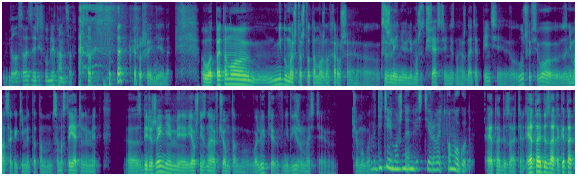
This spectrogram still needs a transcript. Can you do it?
Голосовать за республиканцев. Хорошая идея, да. Вот, поэтому не думаю, что что-то можно хорошее, к сожалению, или, может, к счастью, не знаю, ждать от пенсии. Лучше всего заниматься какими-то там самостоятельными сбережениями, я уж не знаю в чем там, в валюте, в недвижимости, в чем угодно. В детей можно инвестировать, помогут. Это обязательно. Это обязательно. Это,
